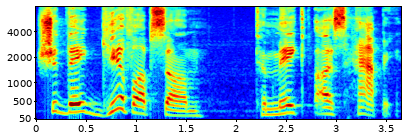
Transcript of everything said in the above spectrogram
should they give up some to make us happy?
